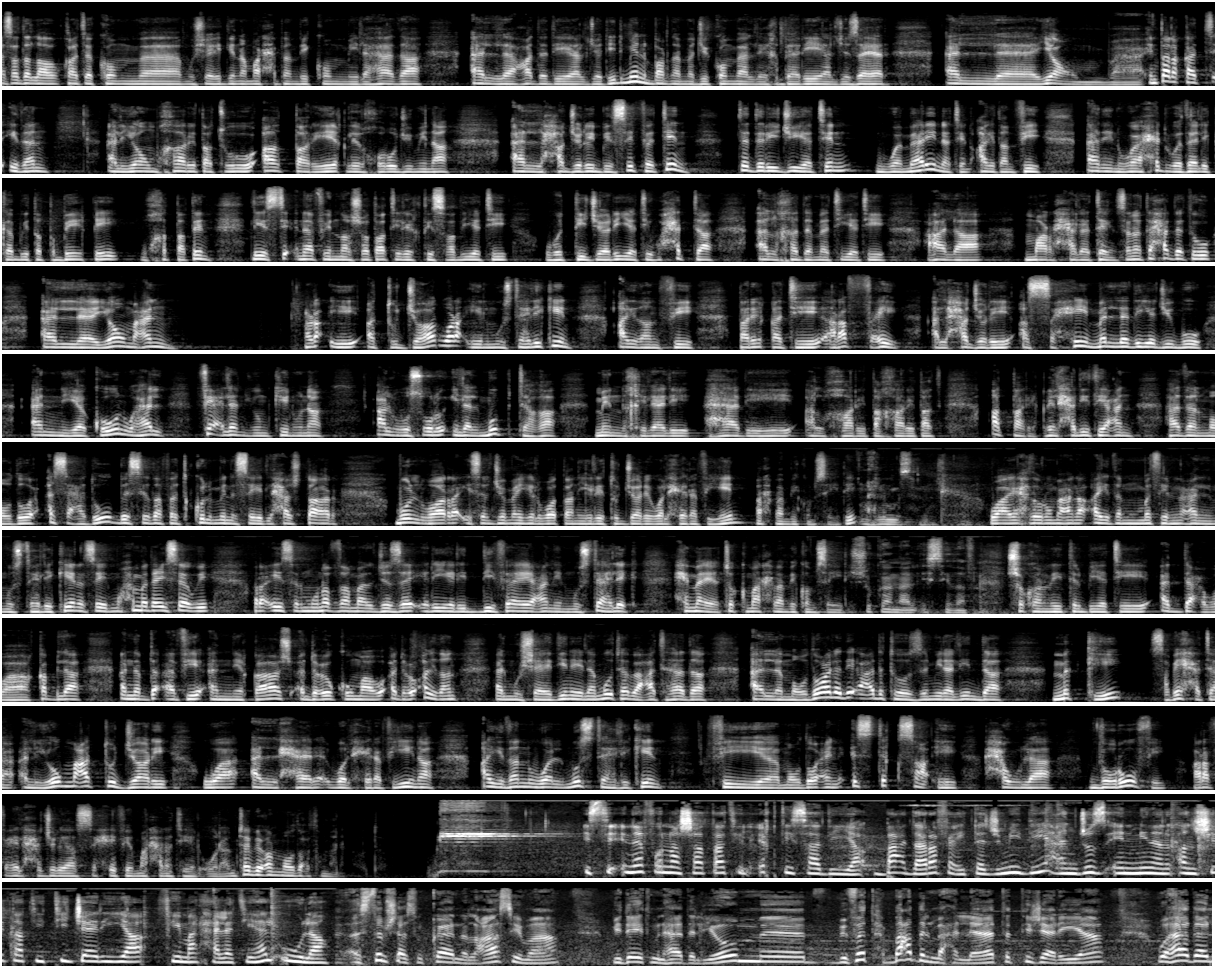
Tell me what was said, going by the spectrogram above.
أسعد الله أوقاتكم مشاهدينا مرحبا بكم إلى هذا العدد الجديد من برنامجكم الإخباري الجزائر اليوم. انطلقت إذا اليوم خارطة الطريق للخروج من الحجر بصفة تدريجية ومرنة أيضا في آن واحد وذلك بتطبيق مخطط لاستئناف النشاطات الاقتصادية والتجارية وحتى الخدماتية على مرحلتين. سنتحدث اليوم عن رأي التجار ورأي المستهلكين أيضا في طريقة رفع الحجر الصحي. ما الذي يجب أن يكون؟ وهل فعلا يمكننا الوصول إلى المبتغى من خلال هذه الخارطة؟ خارطة الطريق. للحديث عن هذا الموضوع أسعد باستضافة كل من السيد الحاج طاهر بولنوار رئيس الجمعية الوطنية للتجار والحرفيين. مرحبا بكم سيدي. أهلا وسهلا. ويحضر معنا أيضا ممثل عن المستهلكين السيد محمد عيساوي رئيس المنظمة الجزائرية للدفاع عن المستهلك. حمايتك. مرحبا بكم سيدي. شكرا على الاستضافة. شكرا لتلبية الدعوة. قبل أن نبدأ في النقاش أدعوكما وأدعو أيضا المشاهدين إلى متابعة هذا الموضوع الذي أعدته الزميلة ليندا مكي. صبيحة اليوم مع التجار والحرفيين أيضا والمستهلكين في موضوع استقصائي حول ظروف رفع الحجر الصحي في مرحلته الأولى. نتابع الموضوع ثم نعود. استئناف النشاطات الاقتصادية بعد رفع التجميد عن جزء من الأنشطة التجارية في مرحلتها الأولى. استبشر سكان العاصمة بداية من هذا اليوم آه، بفتح بعض المحلات التجارية وهذا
